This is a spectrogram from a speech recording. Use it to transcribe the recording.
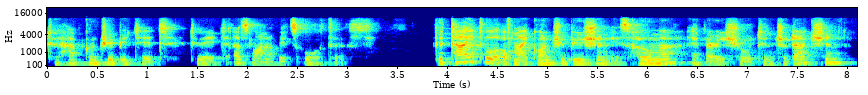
to have contributed to it as one of its authors. The title of my contribution is Homer, a very short introduction,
